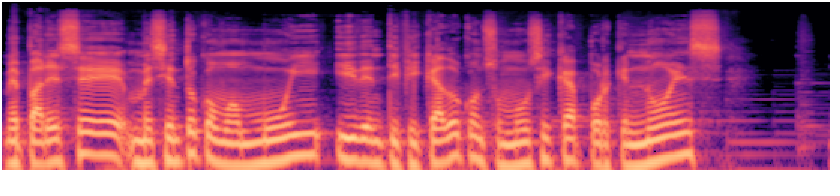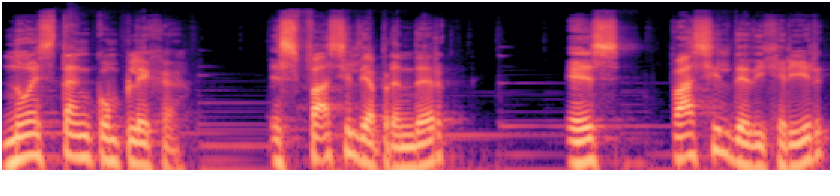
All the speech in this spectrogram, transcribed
Me parece, me siento como muy identificado con su música porque no es, no es tan compleja. Es fácil de aprender, es fácil de digerir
